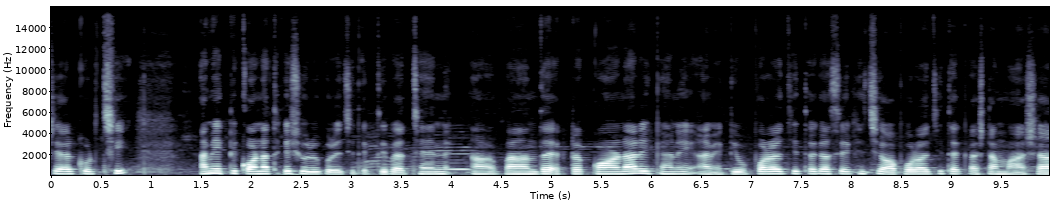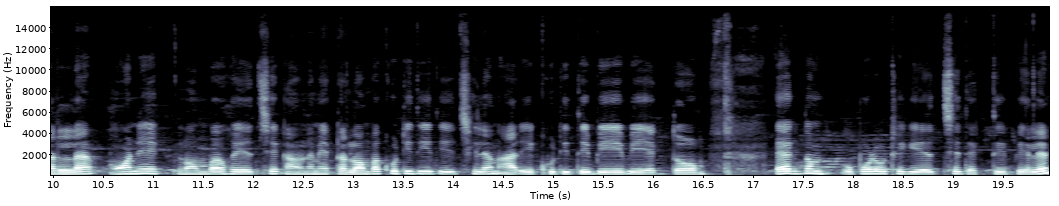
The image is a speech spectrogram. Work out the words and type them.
শেয়ার করছি। আমি একটি কর্নার থেকে শুরু করেছি, দেখতে পাচ্ছেন। বারান্দা একটা কর্নার এখানে আমি একটি অপরাজিতা গাছ রেখেছি, অপরাজিতা গাছটা মাশাল্লাহ অনেক লম্বা হয়েছে, কারণ আমি একটা লম্বা খুঁটি দিয়ে দিয়েছিলাম আর এই খুঁটিতে বেয়ে বেয়ে একদম একদম উপরে উঠে গিয়েছে, দেখতে পেলেন।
